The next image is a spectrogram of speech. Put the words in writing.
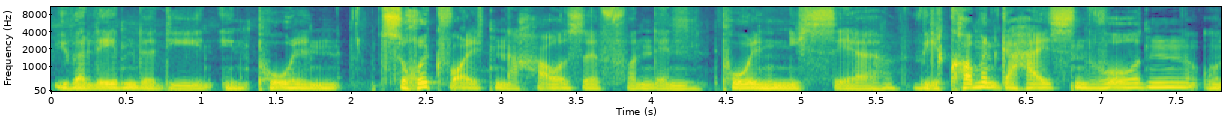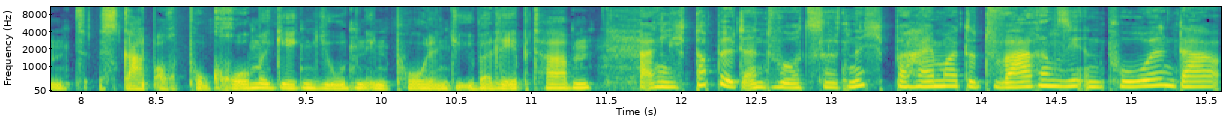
Überlebende, die in Polen zurück wollten nach Hause, von den Polen nicht sehr willkommen geheißen wurden. Und es gab auch Pogrome gegen Juden in Polen, die überlebt haben. Eigentlich doppelt entwurzelt, nicht? Beheimatet waren sie in Polen, da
